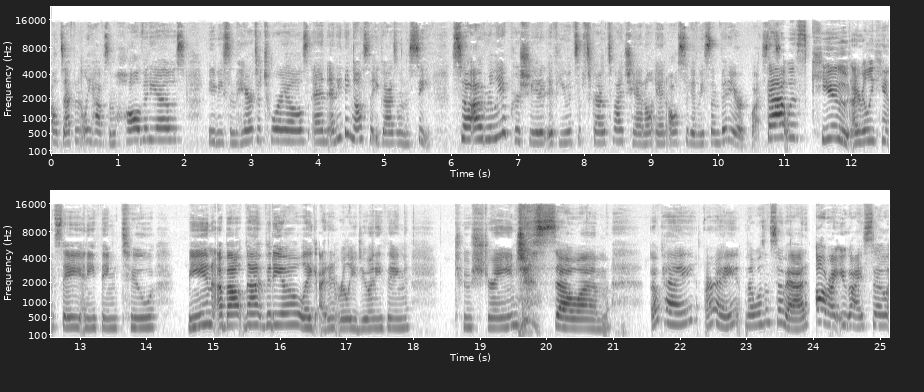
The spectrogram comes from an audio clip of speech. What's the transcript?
I'll definitely have some haul videos, maybe some hair tutorials, and anything else that you guys want to see. So I would really appreciate it if you would subscribe to my channel and also give me some video requests. That was cute. I really can't say anything too mean about that video. Like, I didn't really do anything too strange. so, um, Okay, all right, that wasn't so bad. All right, you guys, so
